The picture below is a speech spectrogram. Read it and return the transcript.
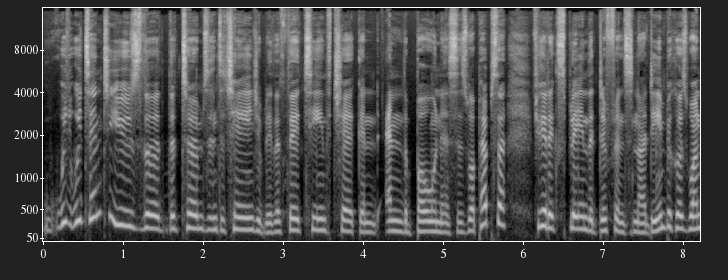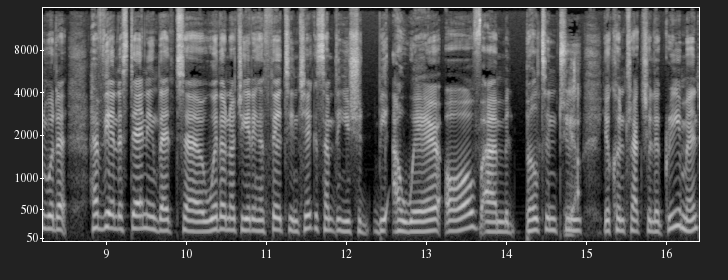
We, we tend to use the, the terms interchangeably, the 13th check and, and the bonus as well. Perhaps uh, if you could explain the difference, Nadeem, because one would uh, have the understanding that uh, whether or not you're getting a 13th check is something you should be aware of, um, built into yeah. your contractual agreement.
